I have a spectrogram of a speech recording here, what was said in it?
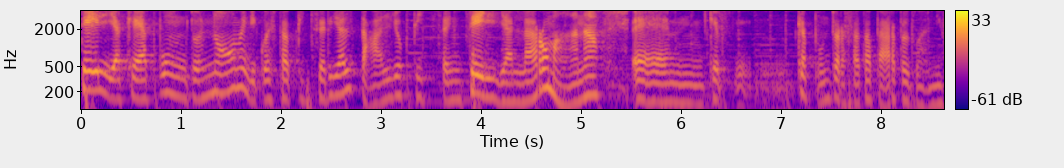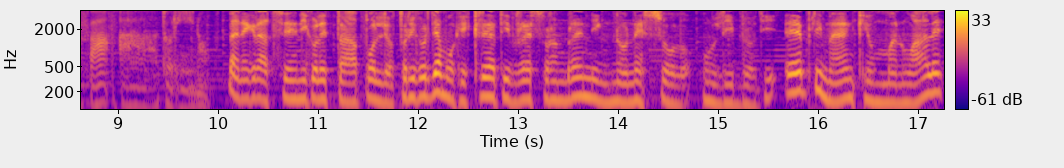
Teglia che è appunto il nome di questa pizzeria al taglio, pizza in teglia alla romana, ehm, che, che, appunto era stata aperta due anni fa a Torino. Bene, grazie Nicoletta Pogliotto. Ricordiamo che Creative Restaurant Branding non è solo un libro di Epli, ma è anche un manuale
